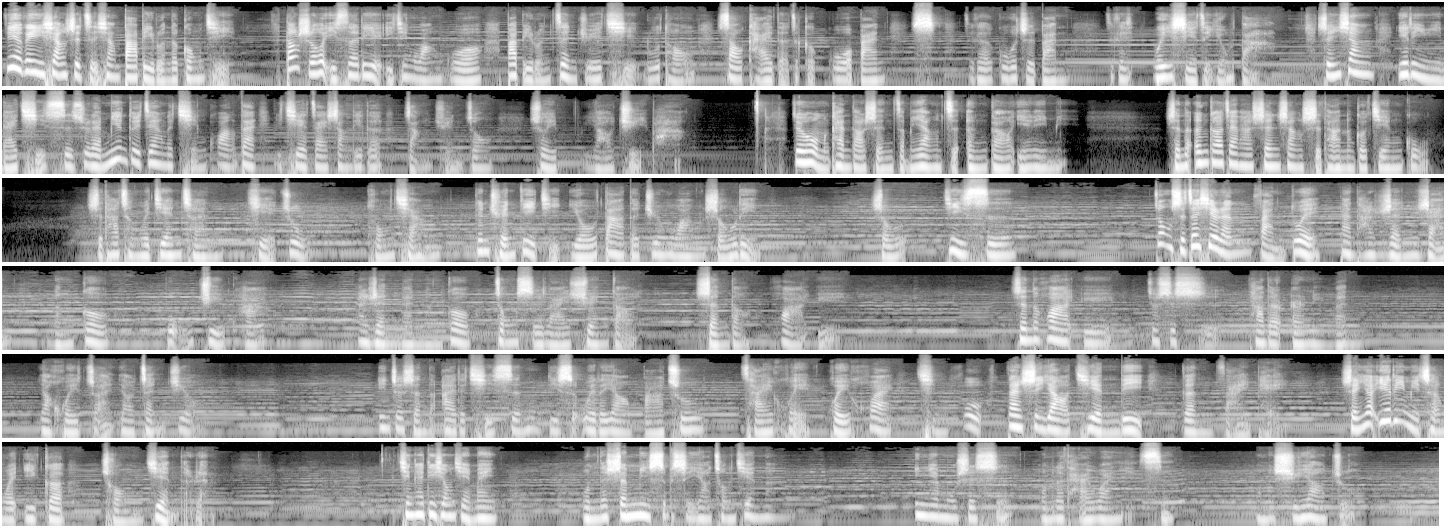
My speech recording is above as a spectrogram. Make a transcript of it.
第二个意象是指向巴比伦的攻击。当时候以色列已经亡国，巴比伦正崛起，如同烧开的这个锅般，这个锅子般，这个威胁着犹大。神向耶利米来启示，虽然面对这样的情况，但一切在上帝的掌权中，所以不要惧怕。最后我们看到神怎么样子恩高耶利米，神的恩高在他身上，使他能够坚固。使他成为奸臣、铁柱、铜墙，跟全地及犹大的君王、首领、守祭司纵使这些人反对，但他仍然能够不惧怕，他仍然能够忠实来宣告神的话语。神的话语就是使他的儿女们要回转，要拯救。因着神的爱的启示，目的是为了要拔出、拆毁、毁坏、倾覆，但是要建立跟栽培。神要耶利米成为一个重建的人。亲爱弟兄姐妹，我们的生命是不是要重建呢？应验牧师是。我们的台湾也是，我们需要主，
